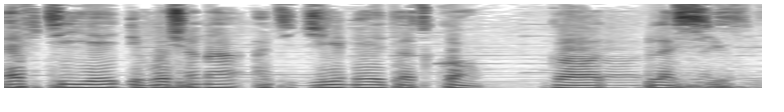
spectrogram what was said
ftadevotional at gmail.com. God bless you.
